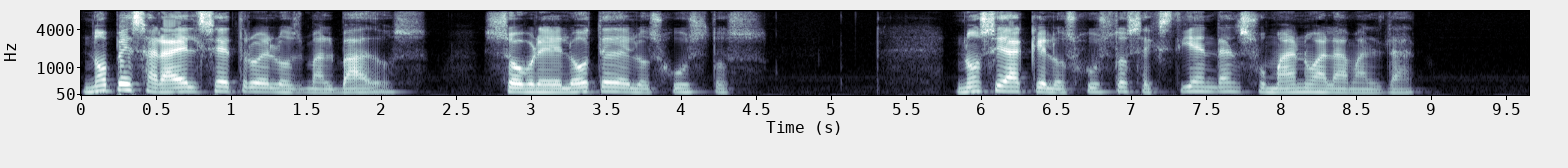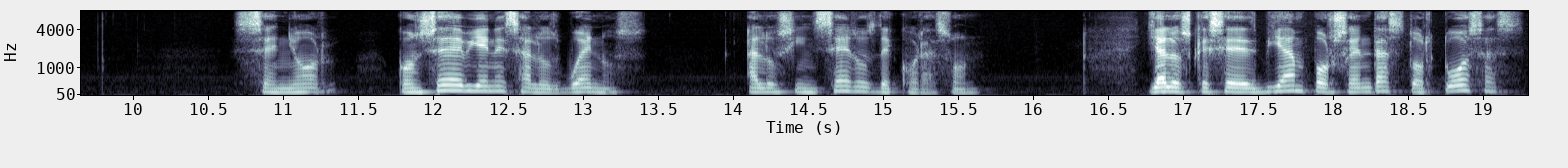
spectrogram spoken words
No pesará el cetro de los malvados sobre el lote de los justos, no sea que los justos extiendan su mano a la maldad Señor, concede bienes a los buenos, a los sinceros de corazón, y a los que se desvían por sendas tortuosas,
